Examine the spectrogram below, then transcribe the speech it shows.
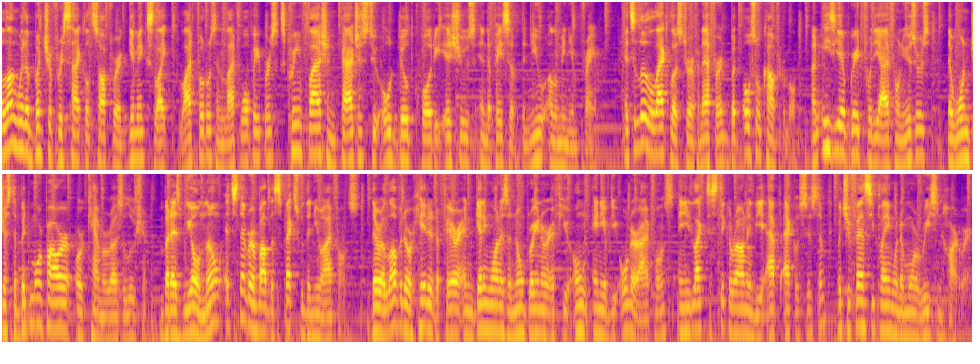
along with a bunch of recycled software gimmicks like live photos and live wallpapers, screen flash and patches to old build quality issues in the face of the new aluminum frame. It's a little lackluster of an effort, but also comfortable. An easy upgrade for the iPhone users that want just a bit more power or camera resolution. But as we all know, it's never about the specs with the new iPhones. They're a love it or hate it affair and getting one is a no-brainer if you own any of the older iPhones and you'd like to stick around in the app ecosystem, but you fancy playing with a more recent hardware.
